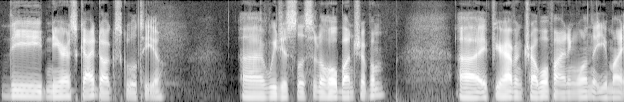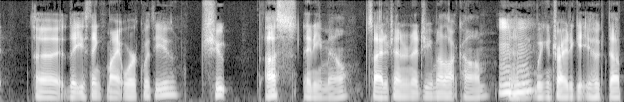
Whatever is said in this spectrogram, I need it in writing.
the nearest guide dog school to you. Uh, we just listed a whole bunch of them. Uh, if you're having trouble finding one that you might uh, that you think might work with you, shoot us an email, sightattendant at gmail.com, Mhm. and we can try to get you hooked up,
